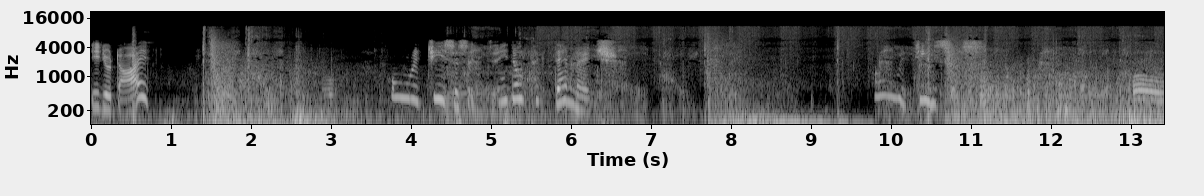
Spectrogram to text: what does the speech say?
Did you die? Holy Jesus, he don't take damage. Holy Jesus. Oh,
